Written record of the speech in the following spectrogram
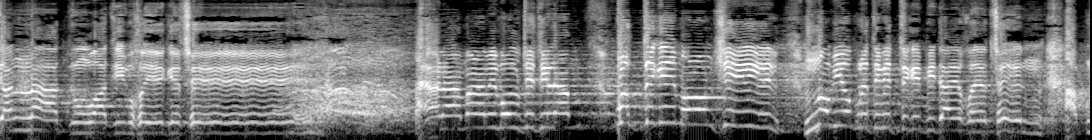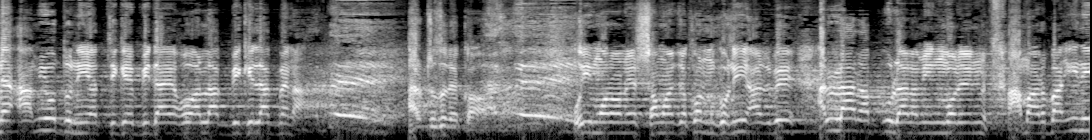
জান্নাত ওয়াজিব হয়ে গেছে। আর আমার আমি বলতেছিলাম প্রত্যেক থেকেই মরণশীল। নবীও পৃথিবীর থেকে বিদায় হয়েছেন। আপনি, আমিও দুনিয়ার থেকে বিদায় হওয়া লাগবে কি লাগবে না? আর একটু জোরে কম ওই মরণের সময় যখন গনি আসবে, আল্লাহ রাব্বুল আলামিন বলেন, আমার বাহিনী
